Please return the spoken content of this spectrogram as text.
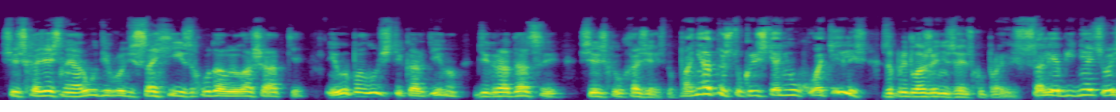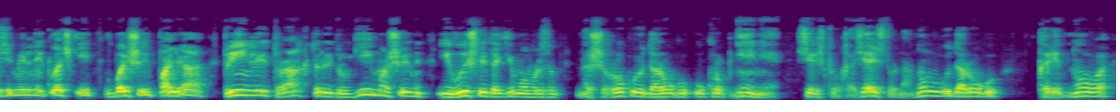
сельскохозяйственные орудия вроде сахи и захудалые лошадки, и вы получите картину деградации сельского хозяйства. Понятно, что крестьяне ухватились за предложение советского правительства, стали объединять свои земельные клочки в большие поля, приняли тракторы и другие машины и вышли таким образом на широкую дорогу укрупнения сельского хозяйства, на новую дорогу коренного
